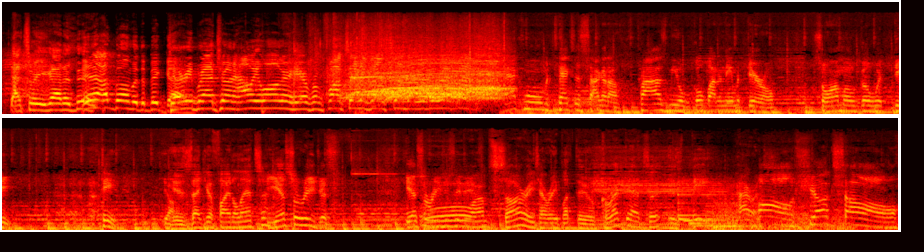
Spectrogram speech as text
That's what you got to do. yeah, I'm going with the big guy. Terry Bradshaw and Howie Longer here from Fox NFL Sunday. We'll be right back. Back home in Texas, I got a prize mule go by the name of Daryl. So I'm gonna go with D. D. Yeah. Is that your final answer? Yes, sir, Regis. Yes, sir, Regis. Oh, it is. I'm sorry, Terry, but the correct answer is B, Paris. Oh, shucks. Oh,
